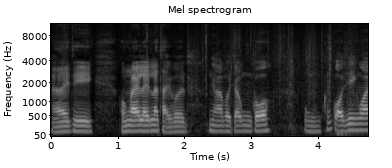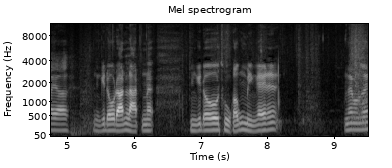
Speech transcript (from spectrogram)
Đấy thì hôm nay lên là thấy vợ nhà vợ chồng cô cũng không có gì ngoài à, những cái đồ đan lạt nữa. những cái đồ thủ công mình nghe đấy. Nghe mọi người.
